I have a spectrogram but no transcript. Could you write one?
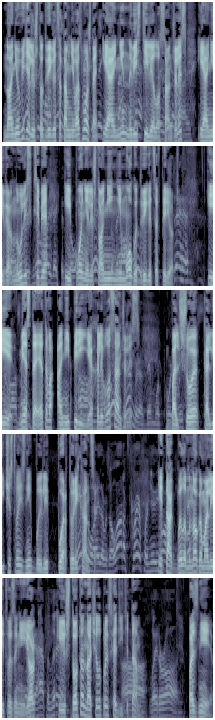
но они увидели, что двигаться там невозможно, и они навестили Лос-Анджелес, и они вернулись к себе и поняли, что они не могут двигаться вперед и вместо этого они переехали в Лос-Анджелес. Большое количество из них были пуэрториканцы. Итак, было много молитвы за Нью-Йорк, и что-то начало происходить и там. Позднее,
